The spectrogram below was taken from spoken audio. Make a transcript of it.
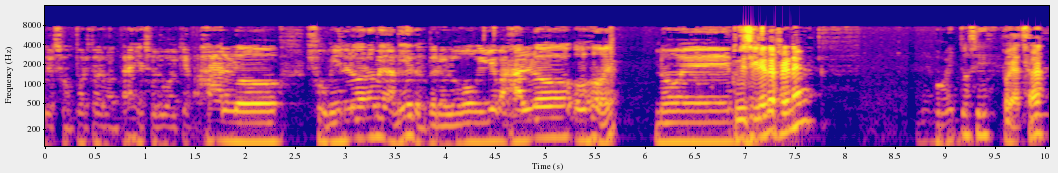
que son puertos de montaña, eso luego hay que bajarlo, subirlo no me da miedo, pero luego guillo bajarlo, ojo, ¿eh? No es... ¿Tu bicicleta frena? De momento sí. Pues ya está.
